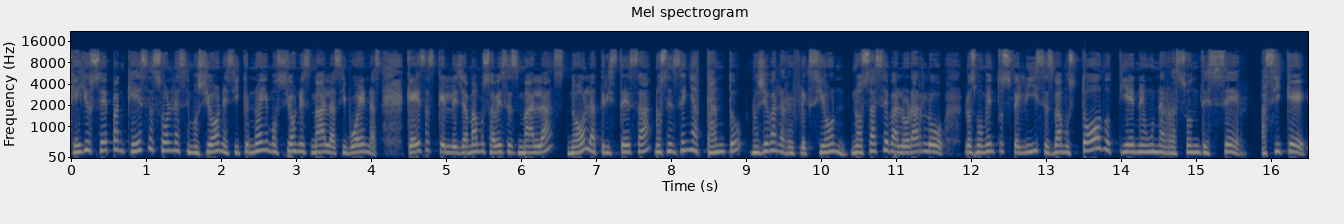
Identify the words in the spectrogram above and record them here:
que ellos sepan que esas son las emociones y que no hay emociones malas y buenas, que esas que les llamamos a veces malas, ¿no? La tristeza nos enseña tanto, nos lleva a la reflexión, nos hace valorar los momentos felices, vamos, todo tiene una razón de ser. Así que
